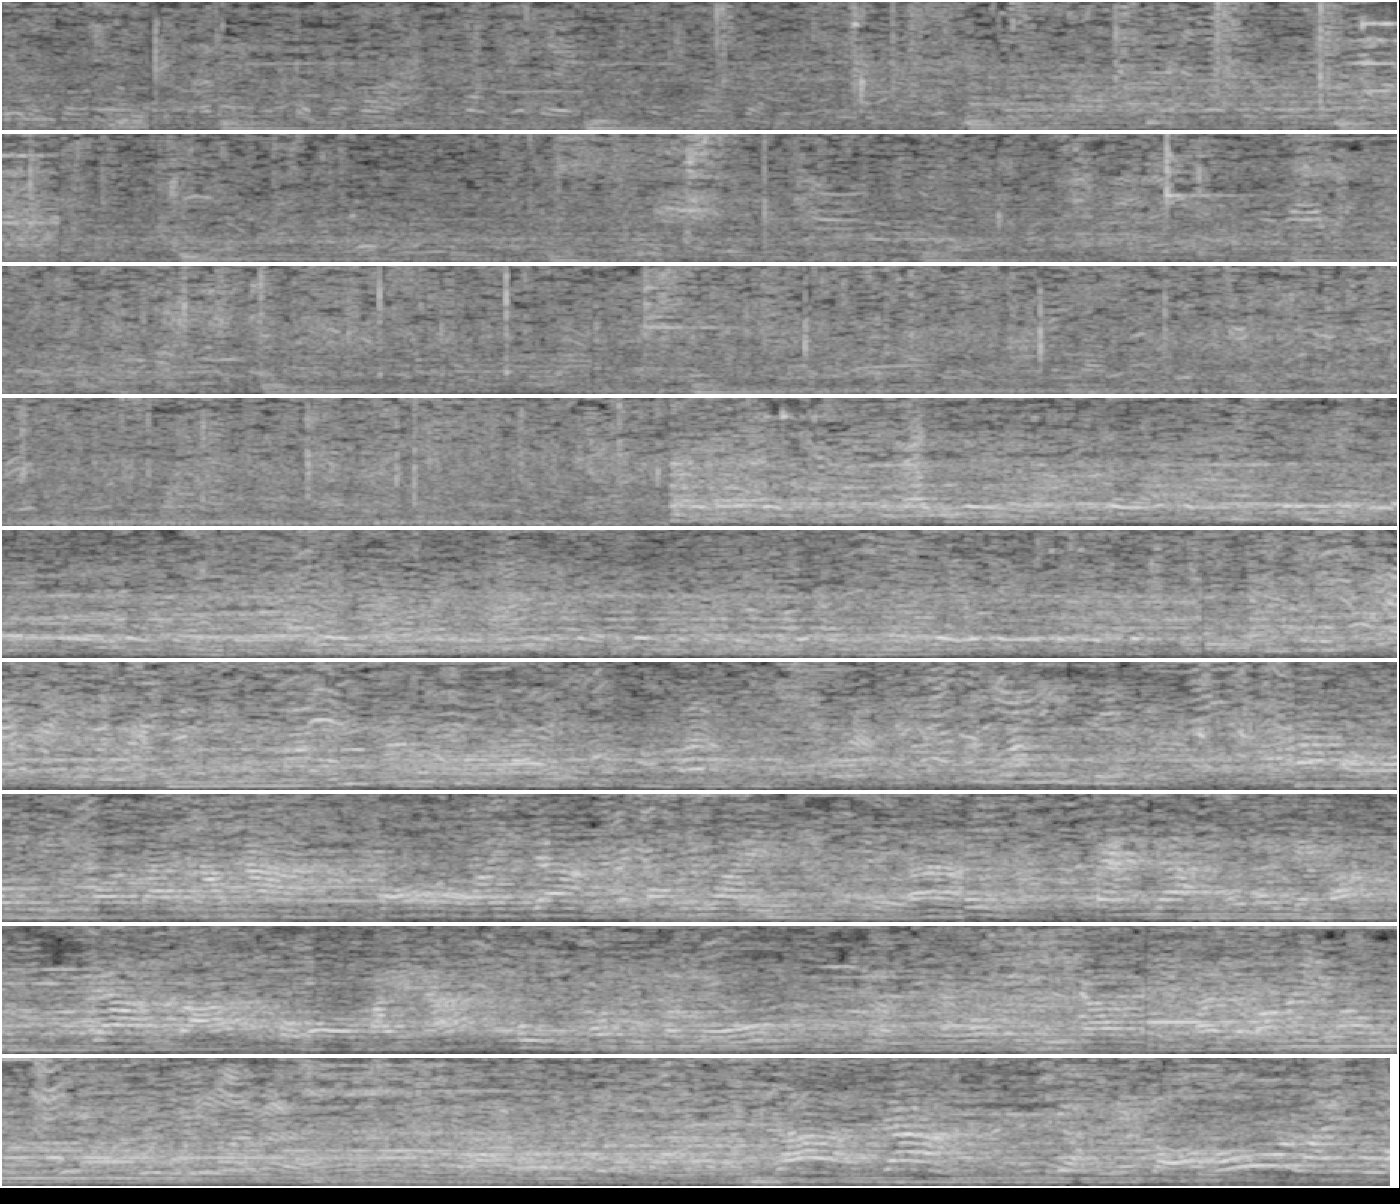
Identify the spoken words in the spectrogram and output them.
来来来，来来来，来来来，来， ไม่ไหวอ่าแป้งย่างเขาไม่อย่าบังย่างสาขอพอไปนะพุ่งเข้าสู่ประตูเพื่อจะลงไปดูการแต่ต้องให้เขาจ้าจ้างเกี่ยวกับสองโอ้หลายตัว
